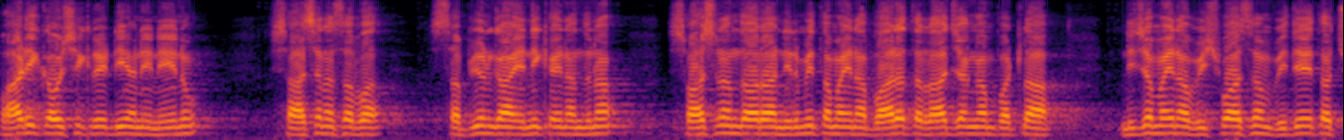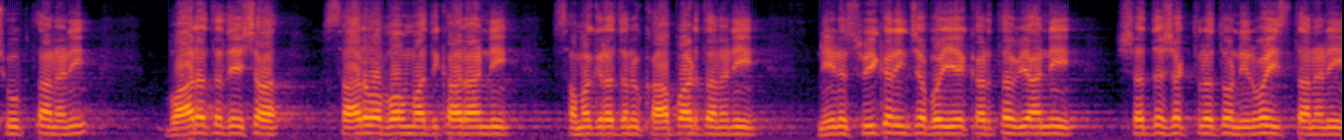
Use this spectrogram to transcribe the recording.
పాడి కౌశిక్ రెడ్డి అనే నేను శాసనసభ సభ్యునిగా ఎన్నికైనందున శాసనం ద్వారా నిర్మితమైన భారత రాజ్యాంగం పట్ల నిజమైన విశ్వాసం విధేయత చూపుతానని భారతదేశ సార్వభౌమాధికారాన్ని సమగ్రతను కాపాడుతానని నేను స్వీకరించబోయే కర్తవ్యాన్ని శ్రద్ధశక్తులతో నిర్వహిస్తానని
